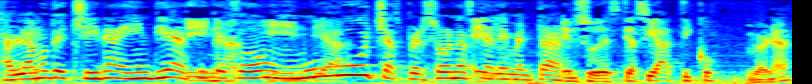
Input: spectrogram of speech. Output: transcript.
Hablamos de China, India, así que son muchas personas que alimentar. El sudeste asiático, ¿verdad?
